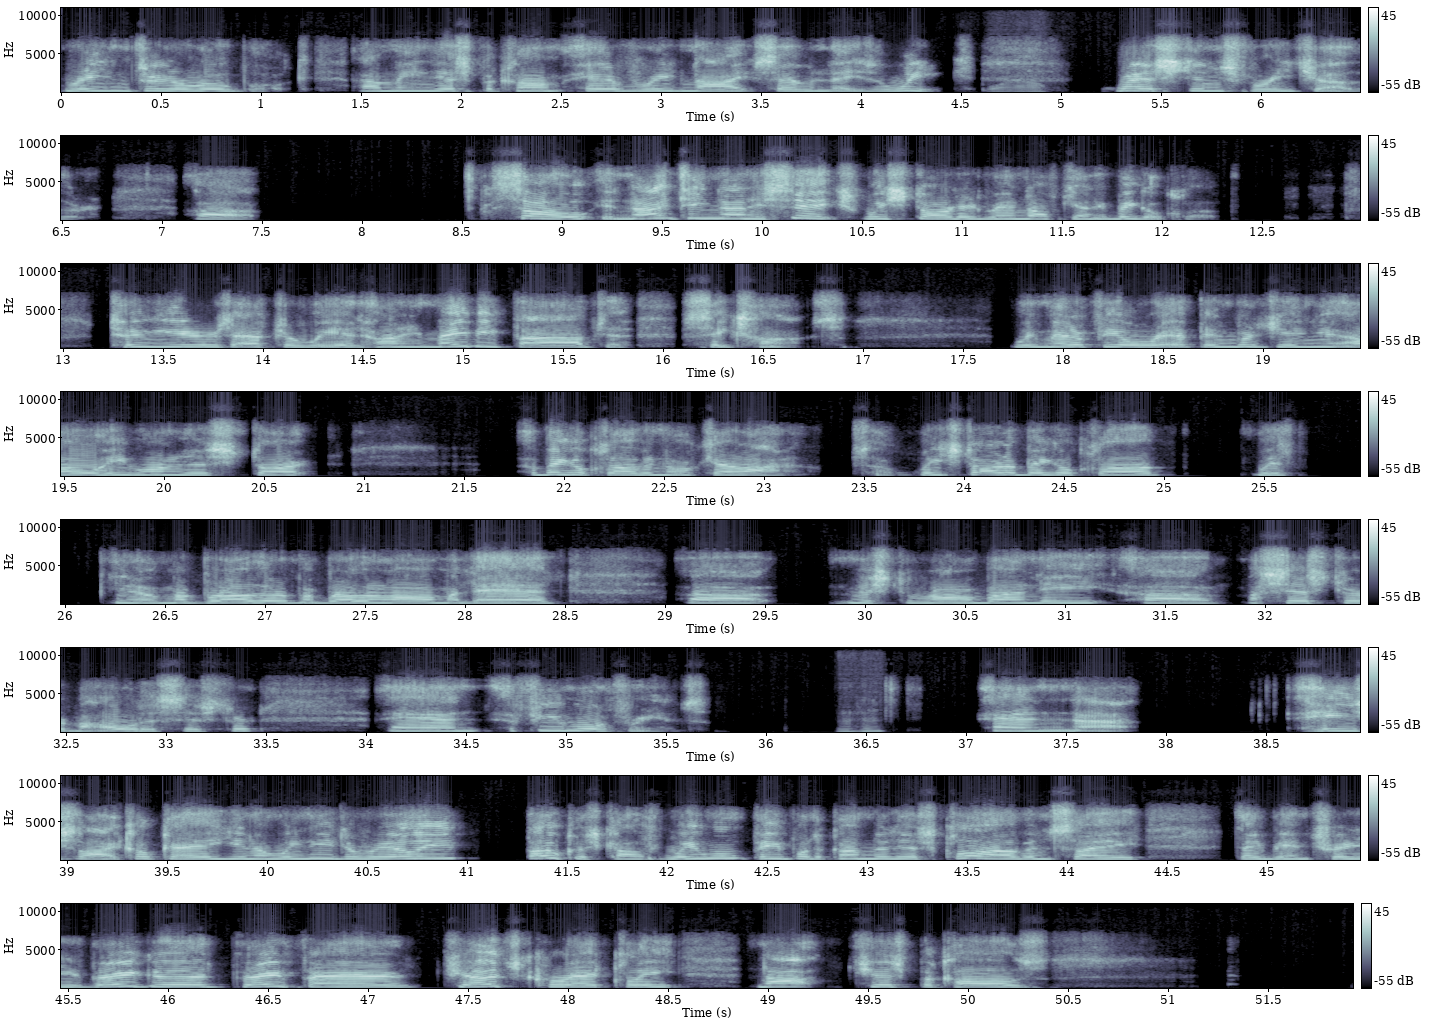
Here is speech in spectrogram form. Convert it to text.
reading through the rule book. I mean, this become every night, seven days a week. Wow. Questions for each other. Uh, so in 1996, we started Randolph County Beagle Club. Two years after we had hunted maybe five to six hunts. We met a field rep in Virginia. Oh, he wanted to start a Beagle Club in North Carolina. So we started a Beagle Club with, you know, my brother, my brother-in-law, my dad, uh, Mr. Ronald Bundy, uh, my sister, my oldest sister, and a few more friends. Mm-hmm. And uh, he's like, okay, you know, we need to really focus because we want people to come to this club and say they've been treated very good, very fair, judged correctly, not just because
